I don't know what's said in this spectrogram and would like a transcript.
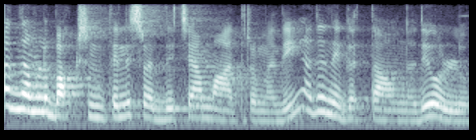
അത് നമ്മൾ ഭക്ഷണത്തിൽ ശ്രദ്ധിച്ചാൽ മാത്രം മതി. അത് നികത്താവുന്നതേ ഉള്ളൂ.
